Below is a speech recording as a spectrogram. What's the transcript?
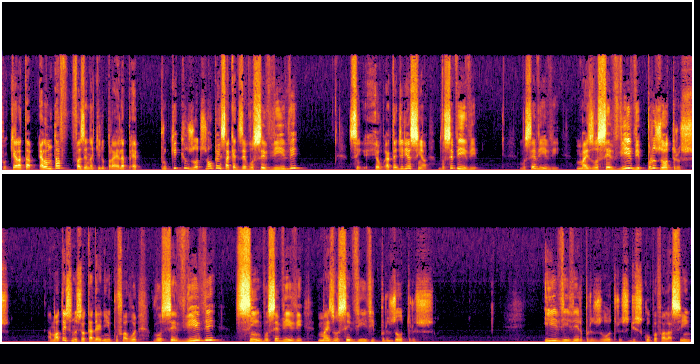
porque ela, tá, ela não está fazendo aquilo para ela, é, é para o que, que os outros vão pensar. Quer dizer, você vive. Sim, eu até diria assim: ó, você vive, você vive, mas você vive para os outros. Anota isso no seu caderninho, por favor. Você vive, sim, você vive, mas você vive para os outros. E viver para os outros, desculpa falar assim,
